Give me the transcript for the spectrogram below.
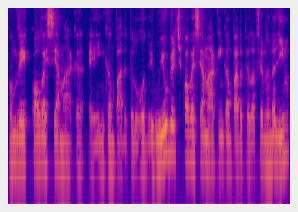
Vamos ver qual vai ser a marca é, encampada pelo Rodrigo Hilbert, qual vai ser a marca encampada pela Fernanda Lima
